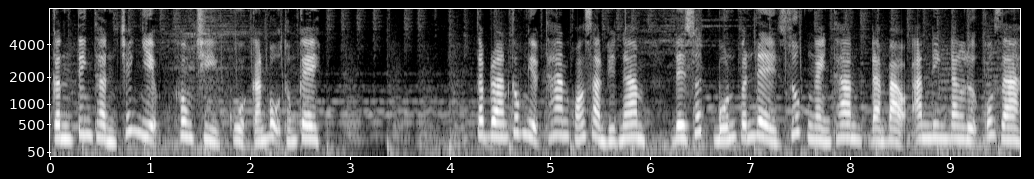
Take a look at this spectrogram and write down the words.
cần tinh thần trách nhiệm không chỉ của cán bộ thống kê. Tập đoàn Công nghiệp Than khoáng sản Việt Nam đề xuất 4 vấn đề giúp ngành than đảm bảo an ninh năng lượng quốc gia.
